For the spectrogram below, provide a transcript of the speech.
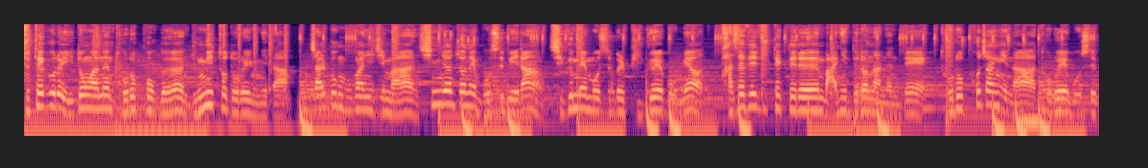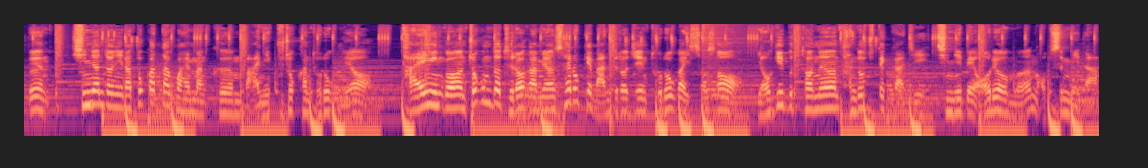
주택으로 이동하는 도로폭은 6m 도로입니다. 짧은 구간이지만 10년 전의 모습이랑 지금의 모습을 비교해보면 다세대 주택들은 많이 늘어났는데 도로 포장이나 도로의 모습은 10년 전이랑 똑같다고 할 만큼 많이 부족한 도로고요. 다행인 건 조금 더 들어가면 새롭게 만들어진 도로가 있어서 여기부터는 단독주택까지 진입에 어려움은 없습니다.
